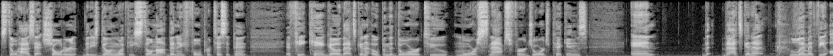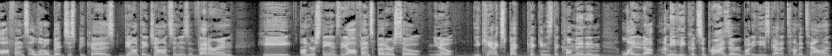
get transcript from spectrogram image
still has that shoulder that he's dealing with. He's still not been a full participant. If he can't go, that's going to open the door to more snaps for George Pickens. And th- that's going to limit the offense a little bit just because Diontae Johnson is a veteran. He understands the offense better. So, you know, you can't expect Pickens to come in and light it up. I mean, he could surprise everybody. He's got a ton of talent.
